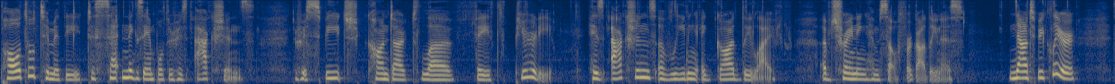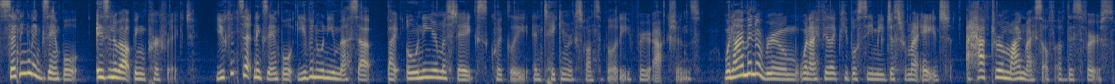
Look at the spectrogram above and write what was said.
Paul told Timothy to set an example through his actions, through his speech, conduct, love, faith, purity, his actions of leading a godly life, of training himself for godliness. Now, to be clear, setting an example isn't about being perfect. You can set an example even when you mess up by owning your mistakes quickly and taking responsibility for your actions. When I'm in a room, when I feel like people see me just for my age, I have to remind myself of this verse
